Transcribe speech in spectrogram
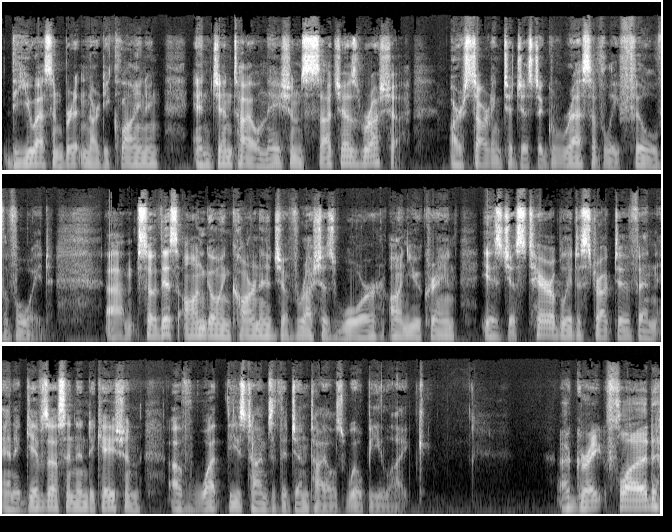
the U.S. and Britain are declining, and Gentile nations such as Russia are starting to just aggressively fill the void. Um, so, this ongoing carnage of Russia's war on Ukraine is just terribly destructive, and, and it gives us an indication of what these times of the Gentiles will be like a great flood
